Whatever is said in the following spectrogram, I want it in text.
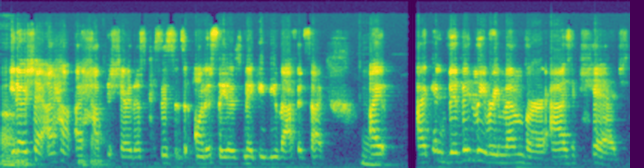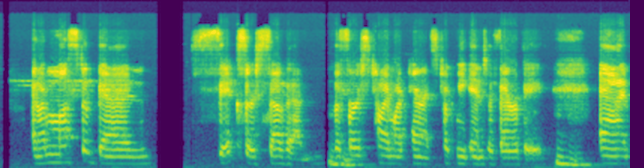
Um, You know, Shay, I have I have to share this because this is honestly is making me laugh inside. Yeah. I I can vividly remember as a kid, and I must have been six or 7 the Mhm. first time my parents took me into therapy. mhm. and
